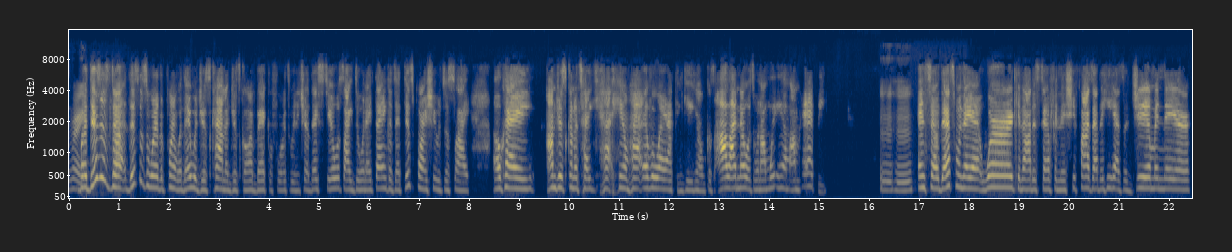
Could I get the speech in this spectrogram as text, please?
Right. But this is the this is where the point where they were just kind of just going back and forth with each other. They still was like doing their thing because at this point she was just like, okay, I'm just gonna take ha- him however way I can get him because all I know is when I'm with him, I'm happy. Mm-hmm. And so that's when they at work and all this stuff, and then she finds out that he has a gym in there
